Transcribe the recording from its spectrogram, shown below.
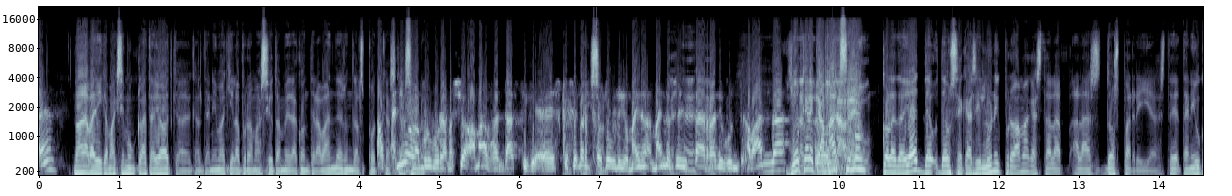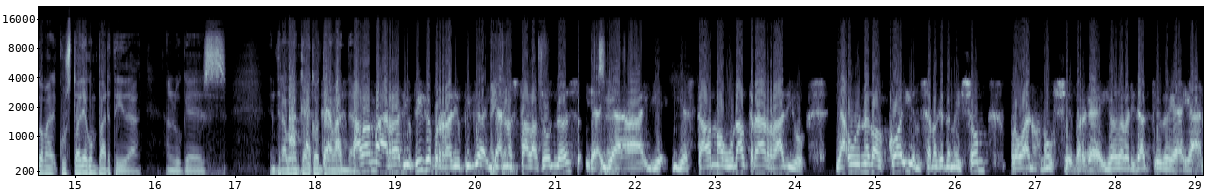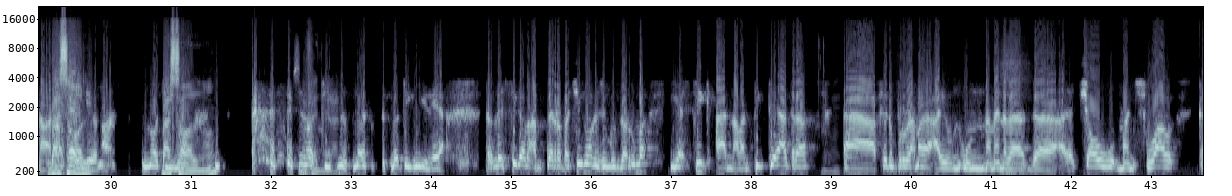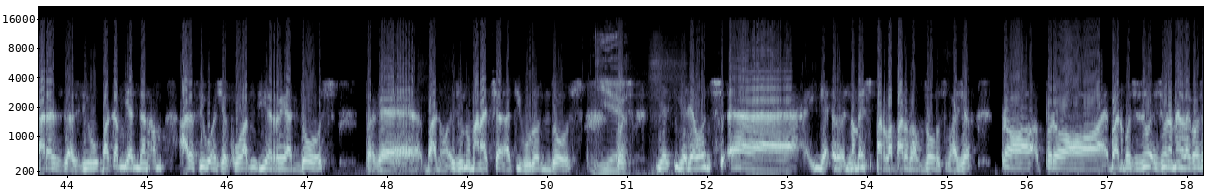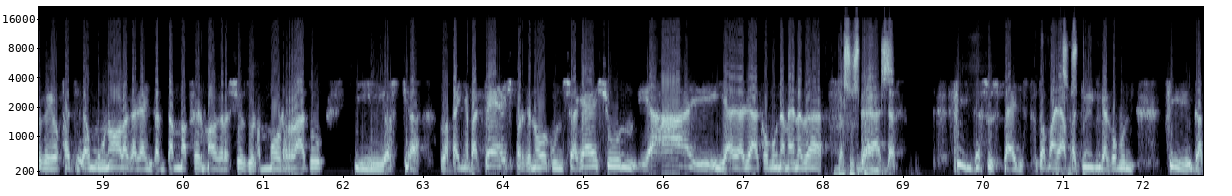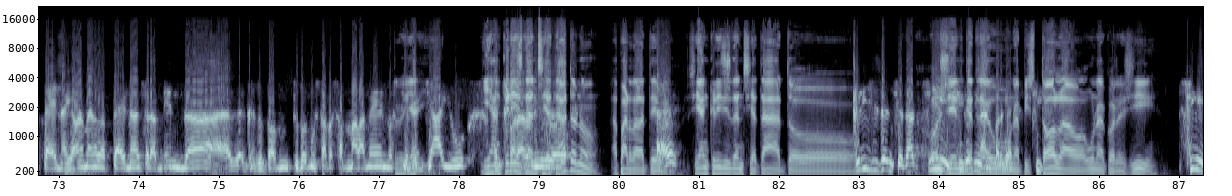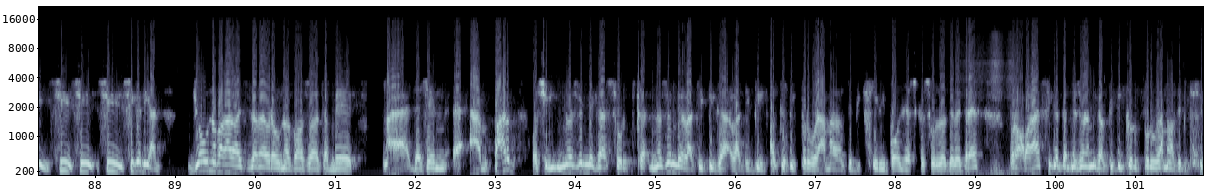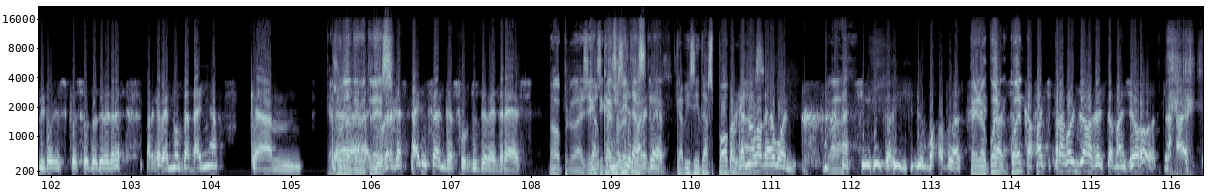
eh? No, anava a dir que Màxim un Clatallot, que, que el tenim aquí a la programació també de Contrabanda, és un dels El podcasts que teniu a la programació, home, fantàstic, és que sempre em un lío, mai, no- mai no sé si està a Ràdio Contrabanda, Jo crec que Màxim arreu. Clatallot deu, deu ser quasi l'únic programa que està a, la, a les dos parrilles. Te- Teniu com a custòdia compartida en el que és entre bronca i contrabanda. Estàvem a Ràdio Pica, però Ràdio Pica ja no està a les ondes, ja, Cert. ja, i, i estàvem a una altra ràdio. Hi ha una del COI, em sembla que també hi som, però bueno, no ho sé, perquè jo de veritat tio, ja, ja no... Va no, sol. Tio, no, no Va tinc, sol, no? No, tinc, no, no, no tinc ni idea. També estic amb, amb Perro Pachingo, que és un grup de rumba, i estic en l'antic teatre Mm. eh, fent un programa, ai, un, una mena de, de show mensual que ara es, es diu, va canviant de nom, ara es diu Ejaculant Diarrea 2, perquè, bueno, és un homenatge a Tiburon 2, Yeah. doncs, i, i llavors eh, i, eh, només per la part del 2, vaja, però, però eh, bueno, doncs és, una, és una mena de cosa que jo faig allà un monòleg allà intentant-me fer-me el graciós durant molt rato i, hòstia, la penya pateix perquè no ho aconsegueixo i, ah, i, i hi ha allà com una mena de... De suspens. De, de, sí, de suspens, tothom allà Suspens. patint, hi ha com un... Sí, de pena, hi ha una mena de pena tremenda, eh, que tothom, tothom ho està passant malament, hòstia, hi ha- aquest jaio... Hi ha crisis d'ansietat o no? A part de la teva. Eh? Si hi ha crisis d'ansietat o... Crisis d'ansietat, sí. o sí gent que n'hi ha, treu perquè- una pistola o alguna cosa així. Sí, sí, sí, sí, sí que n'hi ha. Jo una vegada vaig de veure una cosa també de gent, eh, en part, o sigui, no és ben bé que surt, que no és ben bé la típica, la típic, el típic programa del típic gilipolles que surt de TV3, però a vegades sí que també és una mica el típic programa del típic gilipolles que surt de TV3, perquè ve molta penya que, mm, Que surt de TV3. jo crec que es pensen que surt de TV3. No, però la gent Que, sí que, que surt de visites, per que visites pobles. Perquè no la veuen. Clar. Sí, que visito pobles. Però quan- que, quan- que faig pregons a la festa major?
